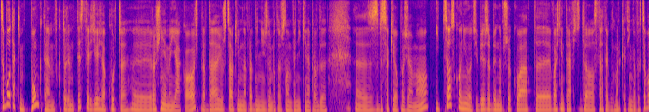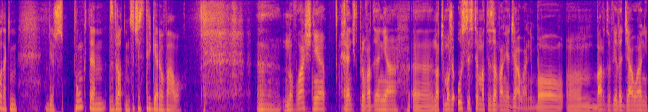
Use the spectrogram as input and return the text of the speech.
co było takim punktem, w którym ty stwierdziłeś, o kurczę, y, rośniemy jakoś, prawda? Już całkiem naprawdę nieźle, bo to już są wyniki naprawdę z wysokiego poziomu. I co skłoniło ciebie, żeby na przykład właśnie trafić do strategów marketingowych? Co było takim, wiesz, punktem zwrotnym? Co cię striggerowało? E, No właśnie chęć wprowadzenia, e, znaczy może usystematyzowania działań, bo bardzo wiele działań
